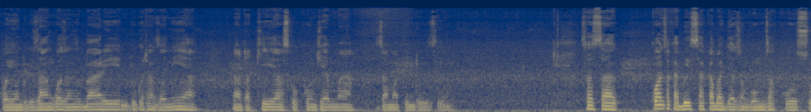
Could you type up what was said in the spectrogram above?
Kwa hiyo ndugu zangu wa Zanzibari, ndugu wa Tanzania, nawatakia sikukuu njema za mapinduzi. Sasa kwanza kabisa, kabla hajazungumza kuhusu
